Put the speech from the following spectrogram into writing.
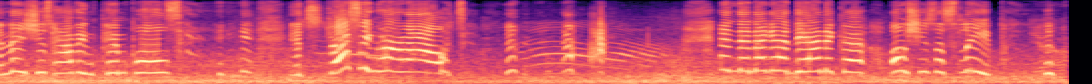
And then she's having pimples. it's stressing her out. and then I got Danica. Oh, she's asleep. Yeah.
